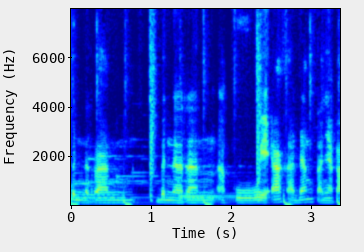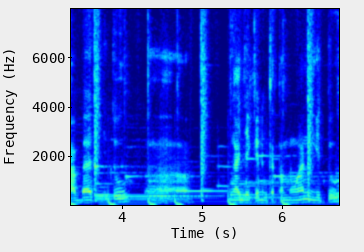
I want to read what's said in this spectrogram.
beneran beneran aku WA kadang tanya kabar gitu uh, ngajakin ketemuan gitu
